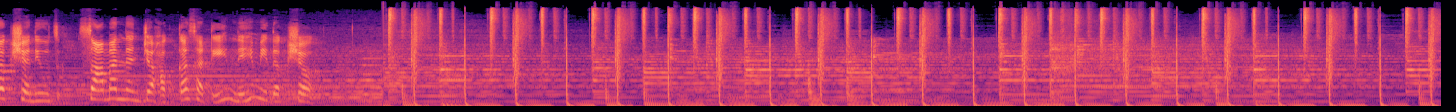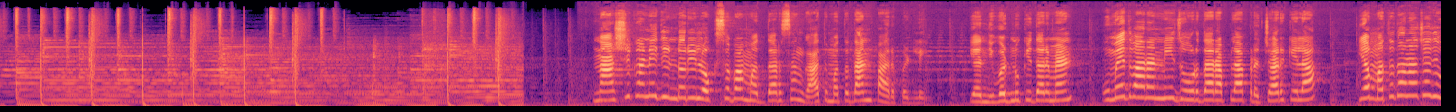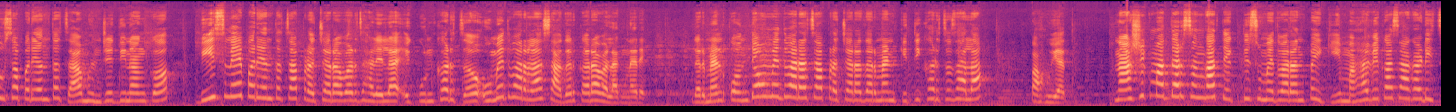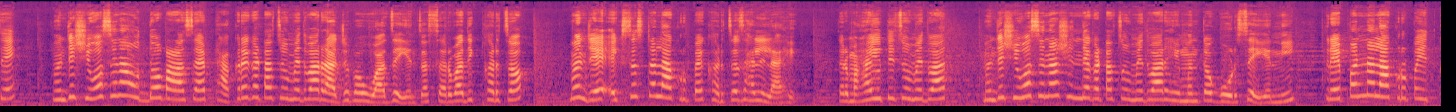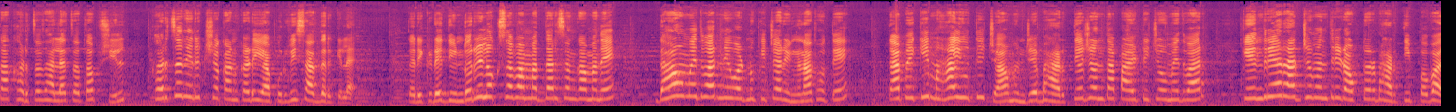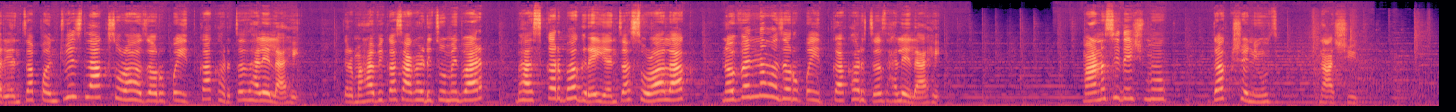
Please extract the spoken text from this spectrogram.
दक्ष news सामान्यांच्या हक्कासाठी नेहमी दक्ष. नाशिक आणि दिंडोरी लोकसभा मतदारसंघात मतदान पार पडले. या निवडणुकीदरम्यान उमेदवारांनी जोरदार आपला प्रचार केला. या मतदानाच्या दिवसापर्यंतचा म्हणजे दिनांक वीस मे पर्यंतचा प्रचारावर झालेला एकूण खर्च उमेदवाराला सादर करावा लागणार आहे. दरम्यान कोणत्या उमेदवाराचा प्रचारादरम्यान किती खर्च झाला? पाहूयात. नाशिक मतदारसंघात एकतीस उमेदवारांपैकी महाविकास आघाडीचे म्हणजे शिवसेना उद्धव बाळासाहेब ठाकरे गटाचे उमेदवार राजभाऊ वाजे यांचा सर्वाधिक खर्च म्हणजे एकसष्ट लाख रुपये खर्च झालेला आहे. तर महायुतीचे उमेदवार म्हणजे शिवसेना शिंदे गटाचे उमेदवार हेमंत गोडसे यांनी त्रेपन्न लाख रुपये इतका खर्च झाल्याचा तपशील खर्च निरीक्षकांकडे यापूर्वी सादर केलाय. तर इकडे दिंडोरी लोकसभा मतदारसंघामध्ये दहा उमेदवार निवडणुकीच्या रिंगणात होते. त्यापैकी महायुतीच्या म्हणजे भारतीय जनता पार्टीचे उमेदवार केंद्रीय राज्यमंत्री डॉक्टर भारती पवार यांचा पंचवीस लाख सोळा हजार रुपये इतका खर्च झालेला आहे. तर महाविकास आघाडीचे उमेदवार भास्कर भगरे यांचा सोळा लाख नव्याण्णव हजार रुपये इतका खर्च झालेला आहे. मानसी देशमुख दक्ष न्यूज नाशिक.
